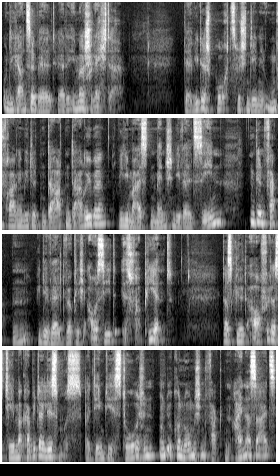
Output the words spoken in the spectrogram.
und die ganze Welt werde immer schlechter. Der Widerspruch zwischen den in Umfragen ermittelten Daten darüber, wie die meisten Menschen die Welt sehen, und den Fakten, wie die Welt wirklich aussieht, ist frappierend. Das gilt auch für das Thema Kapitalismus, bei dem die historischen und ökonomischen Fakten einerseits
